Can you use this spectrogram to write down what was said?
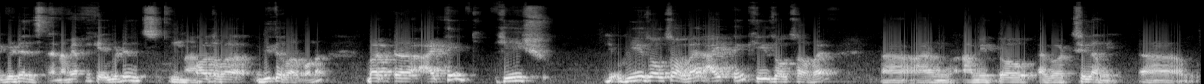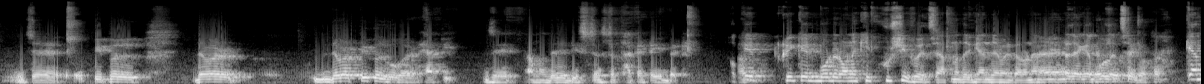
এভিডেন্স দেন আমি আপনাকে এভিডেন্স। হয়তো বা দিতে পারব না। But I think he he is also aware I think he is also aware আমি তো অ্যাওয়ার ছিলামই আহ, যে পিপল দেওয়ার দেওয়ার পিপল হু আর হ্যাপি যে আমাদের এই ডিস্টেন্সটা থাকাটাই বেটার ওকে ক্রিকেট বোর্ডের অনেকেই খুশি হয়েছে আপনাদের জ্ঞানজামের কারণে। হ্যাঁ, একটা জায়গায় সত্যি কথা। কেন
